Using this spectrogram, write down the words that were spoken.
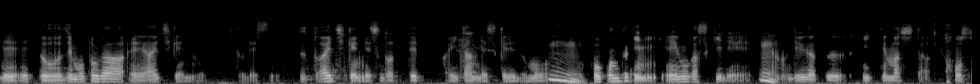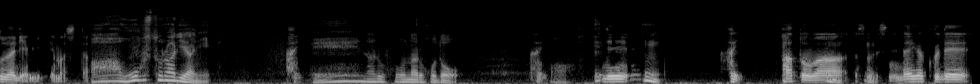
で、えっと、地元が、えー愛知県の人です。ずっと愛知県で育っていたんですけれども、うん。高校の時に英語が好きで、うんあの留学に行ってましたあ。オーストラリアに行ってました。ああ、オーストラリアに。はい。ええなるほど、なるほど。はいで、うん。はい。ああとは、うんそうですね、大学で、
